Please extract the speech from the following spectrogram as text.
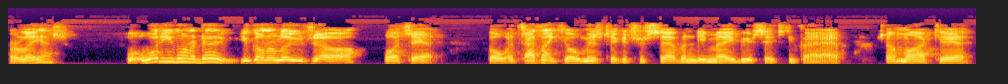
or less. Well, what are you going to do? You're going to lose. Uh, what's that? Well, I think Ole Miss tickets are seventy, maybe sixty-five, something like that.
